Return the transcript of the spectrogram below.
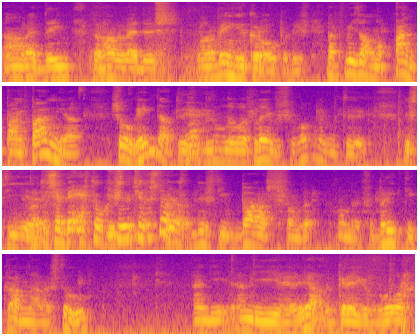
aanrijding, daar hadden wij dus, waren we ingekropen dus. Maar het was allemaal pang, pang, pang, ja. Zo ging dat dus. Ja. Ik bedoel, dat was levensgevaarlijk natuurlijk. Dus die, eh, Want ze hebben echt ook een dus vuurtje gestart. ja, dus die baas van de, van de fabriek, die kwam naar ons toe. En die, en die eh, ja, dan kregen we behoorlijk,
